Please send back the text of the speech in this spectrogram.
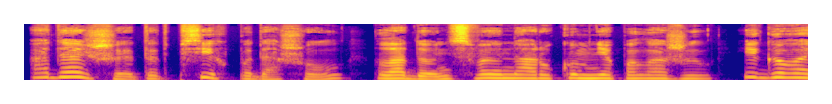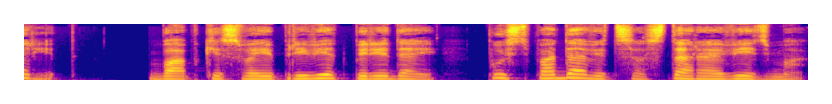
А дальше этот псих подошел, ладонь свою на руку мне положил и говорит. «Бабке своей привет передай, пусть подавится старая ведьма».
